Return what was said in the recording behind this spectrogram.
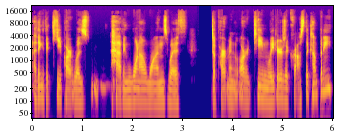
I think the key part was having one on ones with department or team leaders across the company,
